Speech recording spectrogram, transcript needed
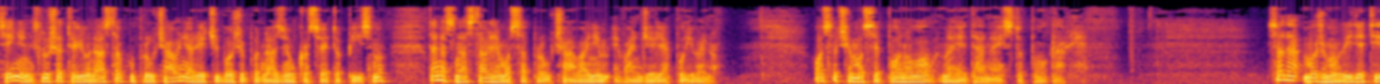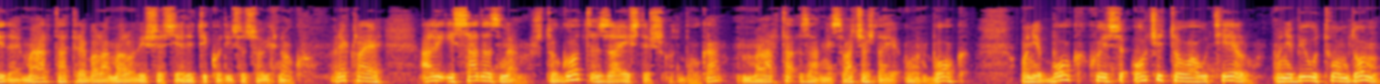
Cijenjeni slušatelji, u nastavku proučavanja riječi Bože pod nazivom kroz sveto pismo, danas nastavljamo sa proučavanjem Evanđelja po Ivanu. Osvrćemo se ponovo na 11. poglavlje. Sada možemo vidjeti da je Marta trebala malo više sjediti kod Isusovih nogu. Rekla je, ali i sada znam, što god zaišteš od Boga, Marta, zar ne svačaš da je On Bog? On je Bog koji se očitovao u tijelu, On je bio u tvom domu,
